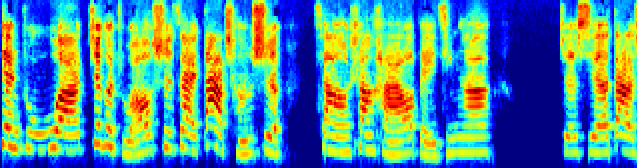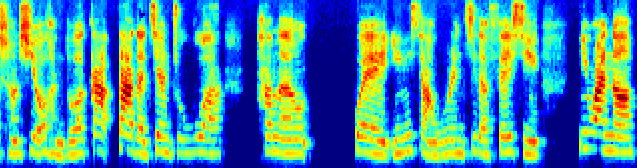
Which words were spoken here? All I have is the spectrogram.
建筑物啊，这个主要是在大城市，像上海啊、北京啊这些大的城市有很多大大的建筑物啊，他们会影响无人机的飞行。另外呢，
